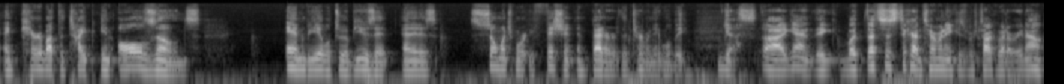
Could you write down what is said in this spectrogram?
and care about the type in all zones and be able to abuse it, and it is so much more efficient and better than Terminate will be. Yes. Uh, again, they, but let's just stick on Terminate because we're talking about it right now.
